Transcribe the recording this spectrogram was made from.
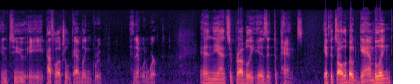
into a pathological gambling group and that would work? And the answer probably is it depends. If it's all about gambling,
